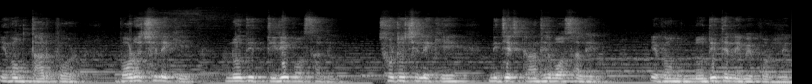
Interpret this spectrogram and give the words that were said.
এবং তারপর বড় ছেলেকে নদীর তীরে বসালেন, ছোট ছেলেকে নিজের কাঁধে বসালেন এবং নদীতে নেমে পড়লেন।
